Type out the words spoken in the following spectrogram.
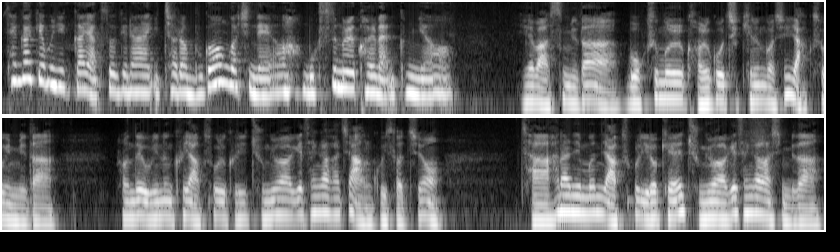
생각해보니까 약속이란 이처럼 무거운 것이네요. 목숨을 걸 만큼요. 예, 맞습니다. 목숨을 걸고 지키는 것이 약속입니다. 그런데 우리는 그 약속을 그리 중요하게 생각하지 않고 있었죠. 자, 하나님은 약속을 이렇게 중요하게 생각하십니다.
